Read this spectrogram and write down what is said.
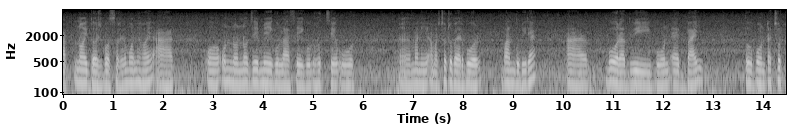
আট, নয়, দশ বছরের মনে হয়। আর অন্য অন্য যে মেয়েগুলো আছে, এগুলো হচ্ছে ওর মানে আমার ছোট ভাইয়ের বউর বান্ধবীরা। আর বোরা দুই বোন, এক ভাই। তো বোনটা ছোট,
